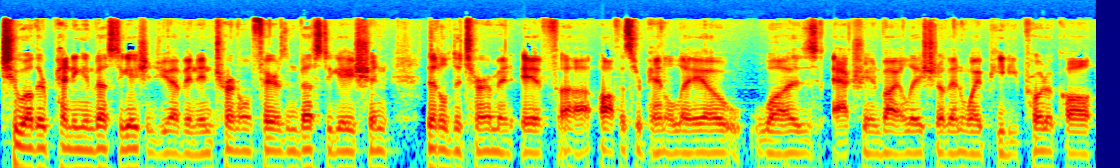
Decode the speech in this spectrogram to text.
two other pending investigations. You have an internal affairs investigation that'll determine if uh, Officer Pantaleo was actually in violation of NYPD protocol.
